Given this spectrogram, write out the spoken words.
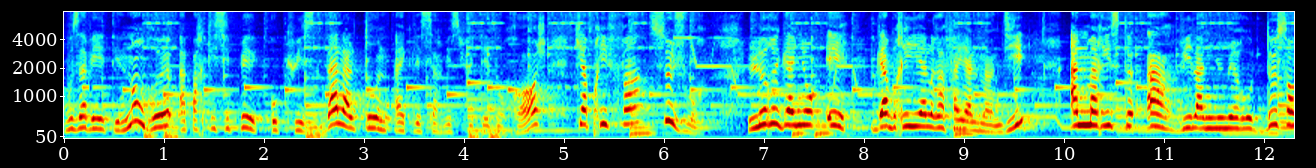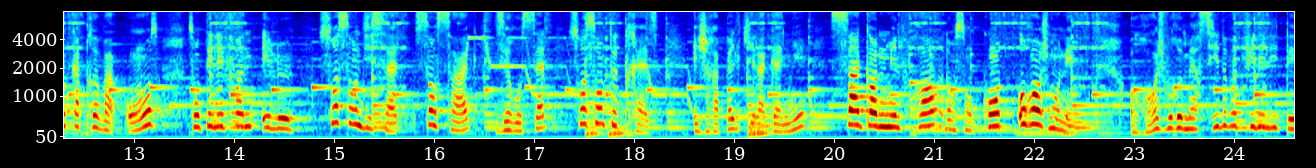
vous avez été nombreux à participer au quiz d'Alaltone avec les services futés d'Orange qui a pris fin ce jour. Le regagnant est Gabriel Raphaël Mandy, Anne-Mariste 1, villa numéro 291. Son téléphone est le 77 105 07 73. Et je rappelle qu'il a gagné 50 000 francs dans son compte Orange Monnaie. Orange vous remercie de votre fidélité.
